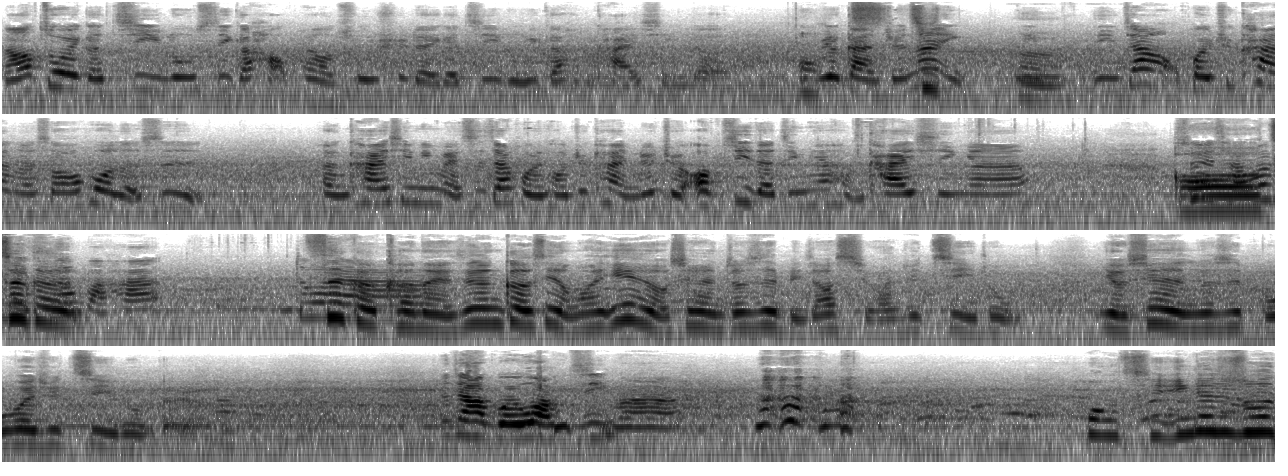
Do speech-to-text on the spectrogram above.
然后做一个记录，是一个好朋友出去的一个记录，一个很开心的一个感觉。哦、那你、嗯、你你这样回去看的时候，或者是很开心，你每次再回头去看，你就觉得哦，记得今天很开心啊。所以才会每次要把它。这个可能也是跟个性有关系，因为有些人就是比较喜欢去记录，有些人就是不会去记录的人。那这样不会忘记吗？忘记应该是说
